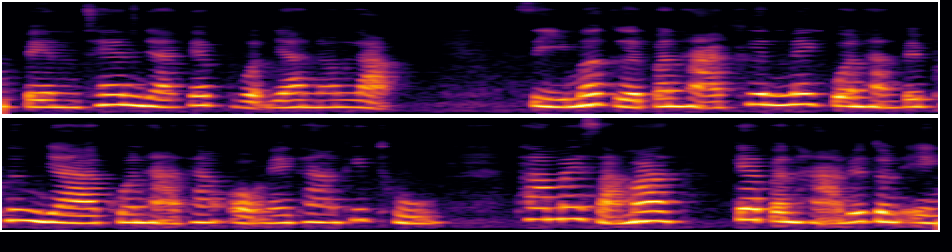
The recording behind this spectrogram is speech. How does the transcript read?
ำเป็น เช่น ยาแก้ปวดยานอนหลับ 4. เมื่อเกิดปัญหาขึ้นไม่ควรหันไปพึ่งยา ควรหาทางออกในทางที่ถูก ถ้าไม่สามารถแก้ปัญหาด้วยตนเอง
